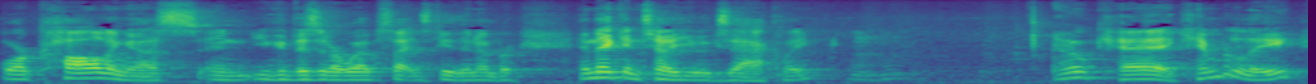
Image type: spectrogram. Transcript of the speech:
or calling us, and you can visit our website and see the number, and they can tell you exactly. Okay, Kimberly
